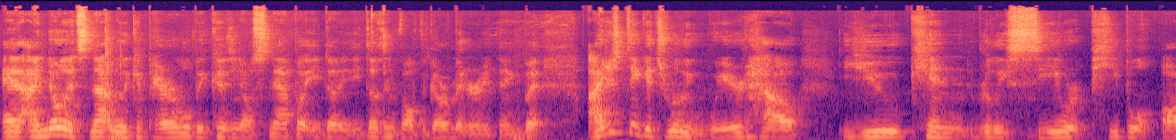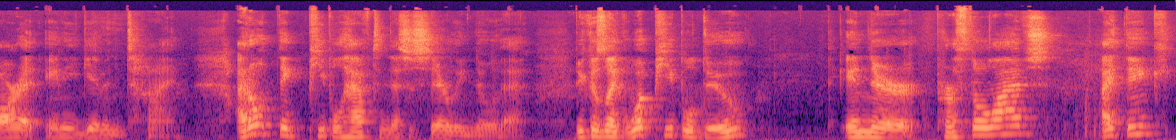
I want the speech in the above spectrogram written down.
And I know it's not really comparable because you know Snap it it doesn't involve the government or anything, but I just think it's really weird how you can really see where people are at any given time. I don't think people have to necessarily know that because like what people do in their personal lives, I think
